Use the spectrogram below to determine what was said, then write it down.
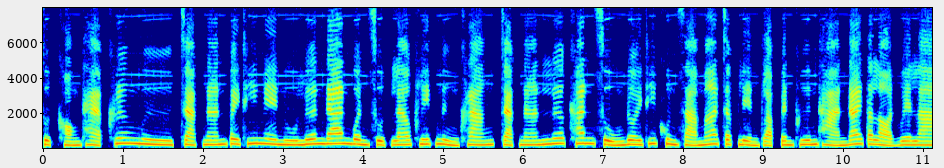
สุดของแถบเครื่องมือ จากนั้นไปที่เมนูเลื่อนด้านบนสุดแล้วคลิกหนึ่งครั้ง จากนั้นเลือกขั้นสูงโดยที่คุณสามารถจะเปลี่ยนกลับเป็นพื้นฐานได้ตลอดเวลา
